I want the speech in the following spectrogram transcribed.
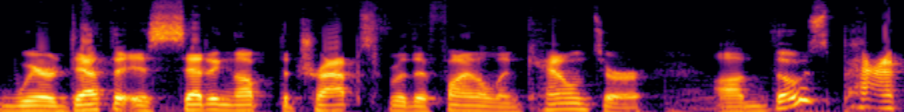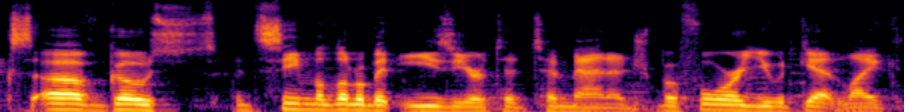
where Detha is setting up the traps for the final encounter, um, those packs of ghosts seem a little bit easier to, to manage. Before, you would get like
